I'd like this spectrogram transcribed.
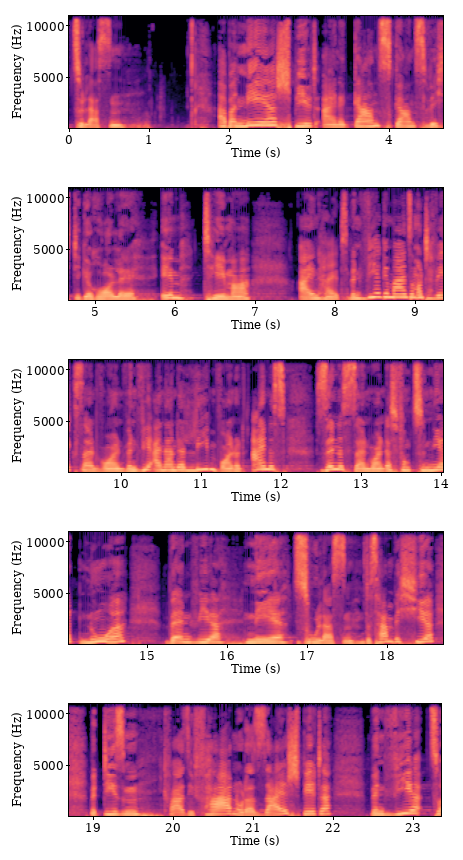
zu lassen. Aber Nähe spielt eine ganz, ganz wichtige Rolle im Thema Einheit. Wenn wir gemeinsam unterwegs sein wollen, wenn wir einander lieben wollen und eines Sinnes sein wollen, das funktioniert nur, wenn wir Nähe zulassen. Das haben wir hier mit diesem quasi Faden oder Seil später. Wenn wir zu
